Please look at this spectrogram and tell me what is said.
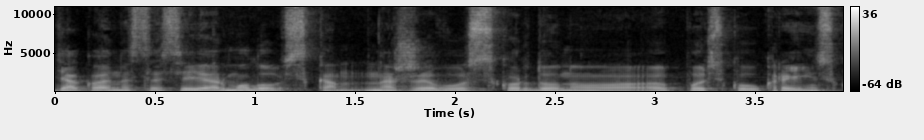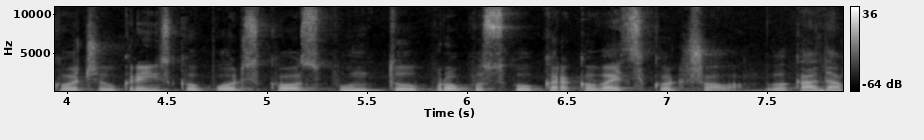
Дякую, Анастасія Ярмоловська. Наживо з кордону е, польсько-українського чи українсько-польського з пункту пропуску Краковець-Корчова. Блокада.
